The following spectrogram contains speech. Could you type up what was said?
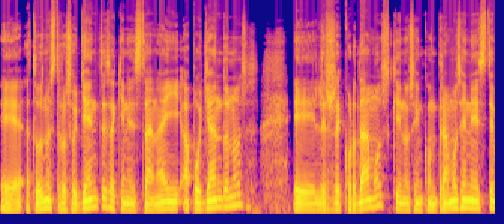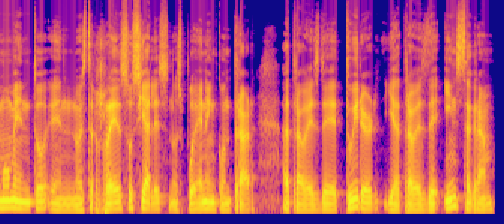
eh, a todos nuestros oyentes, a quienes están ahí apoyándonos. Eh, les recordamos que nos encontramos en este momento en nuestras redes sociales. Nos pueden encontrar a través de Twitter y a través de Instagram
